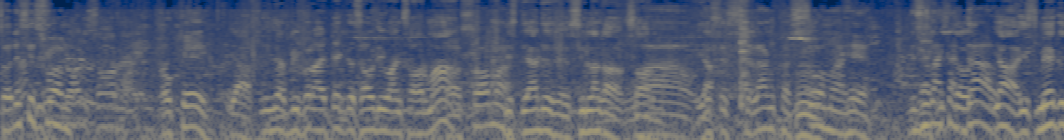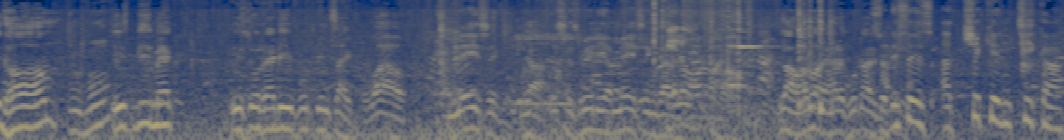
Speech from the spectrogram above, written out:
So this is from. Not shawarma. Okay. Yeah, these are before I take the Saudi one shawarma. Oh, shawarma. This they are the Sri Lanka shawarma. Wow. Yeah. This is Sri Lanka soma here. This is like This a the- dal. Yeah, it's make it home. It's be make, it's already put inside. Wow. Amazing. Yeah. This is really amazing, guys. Yeah, what do I have a good So this is a chicken tikka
